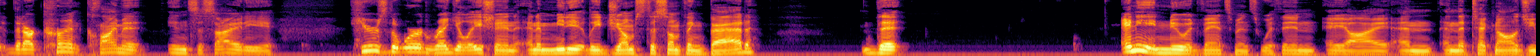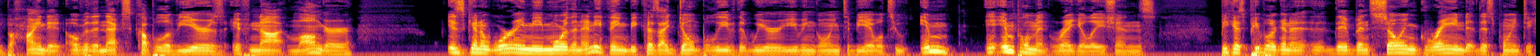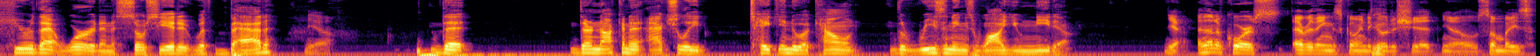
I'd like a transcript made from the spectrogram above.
that our current climate in society hears the word regulation and immediately jumps to something bad. That any new advancements within AI and and the technology behind it over the next couple of years, if not longer, is going to worry me more than anything because I don't believe that we are even going to be able to Im- implement regulations because people are going to they've been so ingrained at this point to hear that word and associate it with bad Yeah. that they're not going to actually take into account the reasonings why you need it. Yeah, and then of course everything's going to go to shit. You know, somebody's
